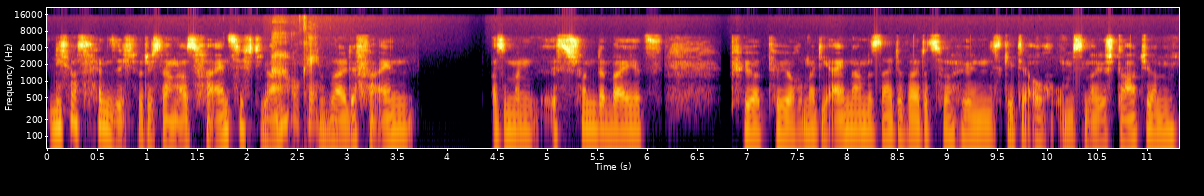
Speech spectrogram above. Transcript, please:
nicht aus Fansicht, würde ich sagen, aus Vereinssicht ja. Ah, okay. Weil der Verein, also man ist schon dabei jetzt peu à peu auch immer die Einnahmeseite weiter zu erhöhen. Es geht ja auch ums neue Stadion,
